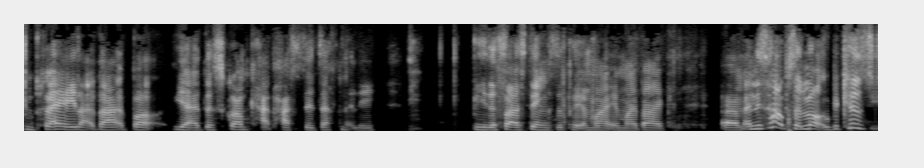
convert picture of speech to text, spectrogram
Can play like that, but yeah, the scrum cap has to definitely be the first things to put in my in my bag. Um, and this helps a lot because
